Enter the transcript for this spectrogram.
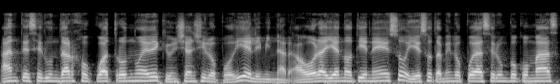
Antes era un Darkhawk 4-9 que un Shanshi lo podía eliminar. Ahora ya no tiene eso y eso también lo puede hacer un poco más,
